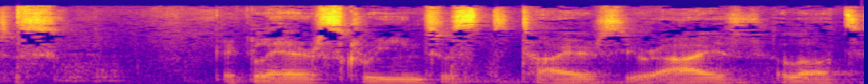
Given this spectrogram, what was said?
just a glare screen just tires your eyes a lot.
